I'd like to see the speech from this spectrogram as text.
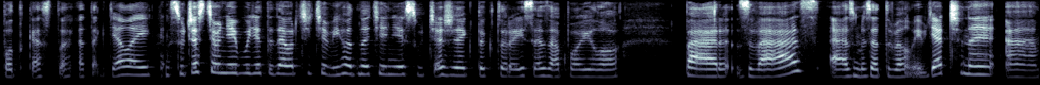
podcastoch a tak ďalej. Súčasťou nej bude teda určite vyhodnotenie súťaže, do ktorej sa zapojilo pár z vás a sme za to veľmi vďačné a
